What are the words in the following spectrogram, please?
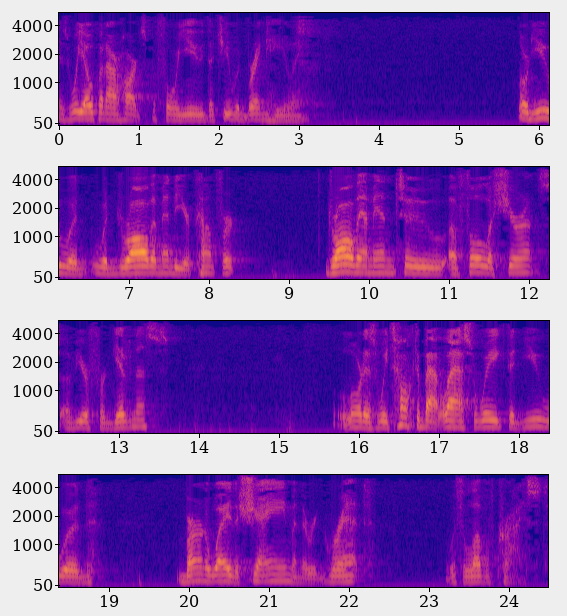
as we open our hearts before you, that you would bring healing. Lord, you would, would draw them into your comfort, draw them into a full assurance of your forgiveness. Lord, as we talked about last week, that you would burn away the shame and the regret with the love of Christ.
